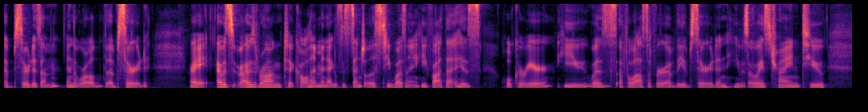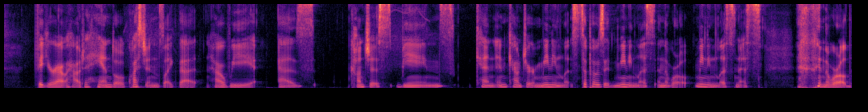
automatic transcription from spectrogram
absurdism in the world, the absurd. Right? I was I was wrong to call him an existentialist. He wasn't. He fought that his whole career. He was a philosopher of the absurd, and he was always trying to figure out how to handle questions like that. How we, as conscious beings, can encounter meaningless, supposed meaningless in the world, meaninglessness in the world,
